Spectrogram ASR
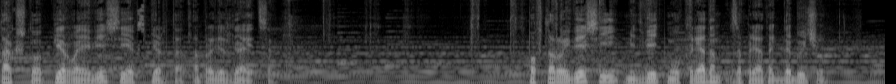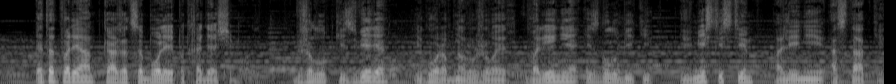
так что первая версия эксперта опровергается. По второй версии, медведь мог рядом запрятать добычу. Этот вариант кажется более подходящим. В желудке зверя Егор обнаруживает варенье из голубики и вместе с тем оленьи остатки.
